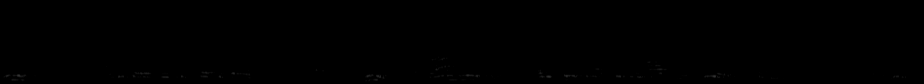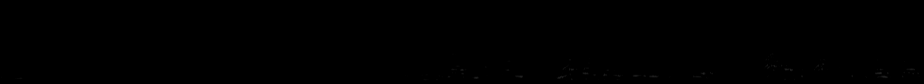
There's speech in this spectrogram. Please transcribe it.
Again, I look at it in the perspective of have me, has Brian Wilson ever seen somebody come to an altar and still think, have they really changed? Ouch. I'm telling you guys, when I started when I started going through this myself, I had to, I had to go pray.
